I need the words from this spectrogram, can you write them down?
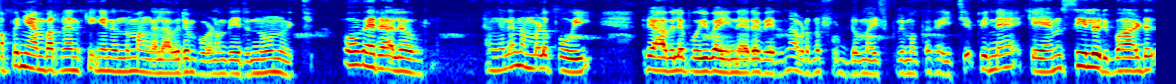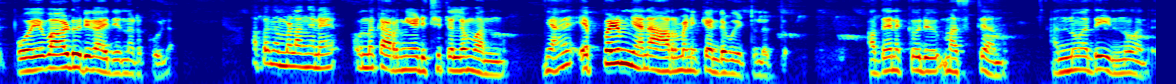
അപ്പം ഞാൻ പറഞ്ഞു എനിക്ക് ഇങ്ങനെ ഒന്ന് മംഗലാപുരം പോകണം വരുന്നു എന്ന് വെച്ചു. ഓ വരാലോ. പറഞ്ഞു അങ്ങനെ നമ്മൾ പോയി. രാവിലെ പോയി വൈകുന്നേരം വരുന്നു. അവിടുന്ന് ഫുഡും ഐസ്ക്രീമൊക്കെ കഴിച്ച്. പിന്നെ കെ എം സിയിൽ ഒരുപാട് പോയപാട് ഒരു കാര്യം നടക്കൂല. അപ്പം നമ്മളങ്ങനെ ഒന്ന് കറങ്ങിയടിച്ചിട്ടെല്ലാം വന്നു. ഞാൻ എപ്പോഴും ഞാൻ ആറ് മണിക്ക് എന്റെ വീട്ടിലെത്തും. അതെനിക്കൊരു മസ്റ്റാണ് അന്നും അത് ഇന്നും അത്.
